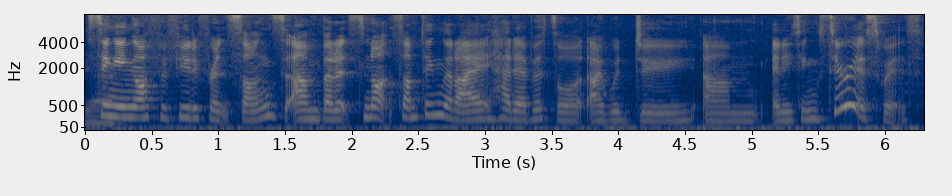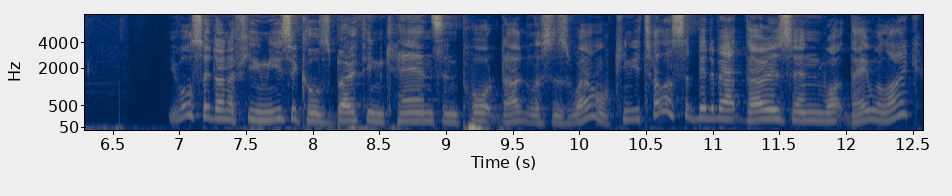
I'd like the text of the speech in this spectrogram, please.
singing off a few different songs. Um, but it's not something that I had ever thought I would do um, anything serious with. You've also done a few musicals both in Cairns and Port Douglas as well. Can you tell us a bit about those and what they were like?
